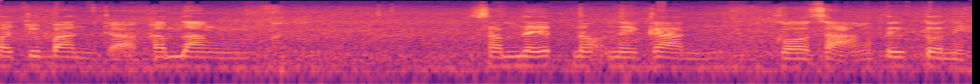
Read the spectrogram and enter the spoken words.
ปัจจุบันก็กำลังสำเร็จเนาะในการก่อสร้างตึกตัวนี้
